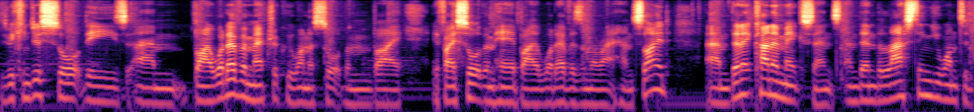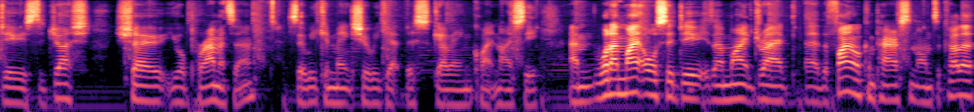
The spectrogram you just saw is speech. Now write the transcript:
is we can just sort these um, by whatever metric we want to sort them by. If I sort them here by whatever's on the right hand side, um, then it kind of makes sense. And then the last thing you want to do is to just show your parameter so we can make sure we get this going quite nicely. Um, what I might also do is I might drag uh, the final comparison onto color.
